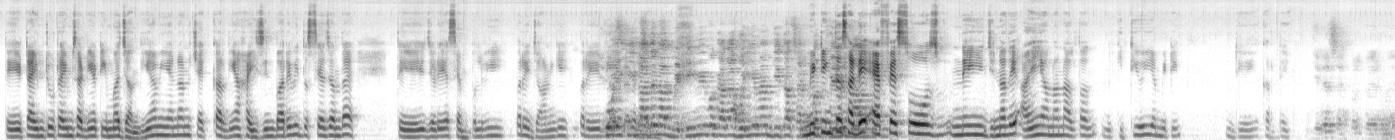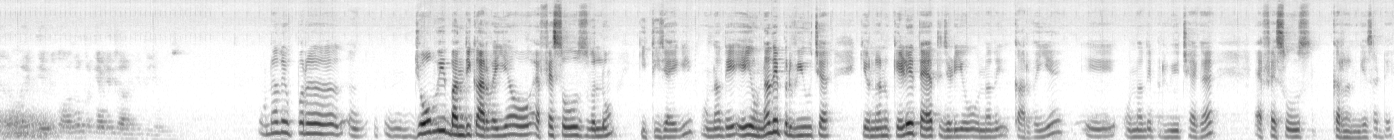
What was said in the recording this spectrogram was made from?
ਤੇ ਟਾਈਮ ਟੂ ਟਾਈਮ ਸਾਡੀਆਂ ਟੀਮਾਂ ਜਾਂਦੀਆਂ ਵੀ ਇਹਨਾਂ ਨੂੰ ਚੈੱਕ ਕਰਦੀਆਂ। ਹਾਈਜੀਨ ਬਾਰੇ ਵੀ ਦੱਸਿਆ ਜਾਂਦਾ ਹੈ ਤੇ ਜਿਹੜੇ ਸੈਂਪਲ ਵੀ ਭਰੇ ਜਾਣਗੇ ਭਰੇ ਵੀ ਇਹਨਾਂ ਦੇ ਨਾਲ ਮੀਟਿੰਗ ਵੀ ਵਗੈਰਾ ਹੋਈ ਹੈ ਮੈਮ ਜਿੱਦਾਂ sample ਮੀਟਿੰਗ ਤਾਂ ਸਾਡੇ। ਐਫਐਸਓਜ਼ ਨੇ ਹੀ ਜਿਨ੍ਹਾਂ ਦੇ ਆਏ ਆ ਉਹਨਾਂ ਨਾਲ ਤਾਂ ਕੀਤੀ ਹੋਈ ਹੈ ਮੀਟਿੰਗ ਹੁੰਦੀ ਹੋਈ ਹੈ ਕਰਦੇ ਉਹਨਾਂ ਦੇ ਉੱਪਰ ਜੋ ਵੀ ਬੰਦੀ ਕਾਰਵਾਈ ਹੈ ਉਹ ਐਫਐਸਓਜ਼ ਵੱਲੋਂ ਕੀਤੀ ਜਾਏਗੀ। ਉਹਨਾਂ ਦੇ, ਇਹ ਉਹਨਾਂ ਦੇ ਪ੍ਰੀਵਿਊ 'ਚ ਹੈ ਕਿ ਉਹਨਾਂ ਨੂੰ ਕਿਹੜੇ ਤਹਿਤ ਜਿਹੜੀ ਉਹ ਉਹਨਾਂ ਦੀ ਕਾਰਵਾਈ ਹੈ, ਇਹ ਉਹਨਾਂ ਦੇ ਪ੍ਰੀਵਿਊ 'ਚ ਹੈਗਾ ਐਫਐਸਓਜ਼ ਕਰਨਗੇ ਸਾਡੇ।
